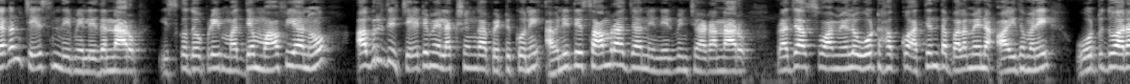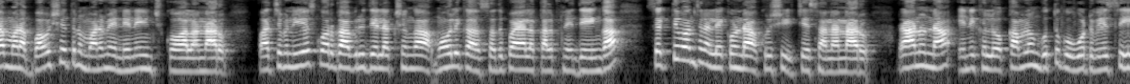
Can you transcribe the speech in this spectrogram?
జగన్ చేసిందేమీ లేదన్నారు. ఇసుక దోపిడీ మద్యం మాఫియాను అభివృద్ధి చేయటమే లక్ష్యంగా పెట్టుకుని అవినీతి సామ్రాజ్యాన్ని నిర్మించాడన్నారు. ప్రజాస్వామ్యంలో ఓటు హక్కు అత్యంత బలమైన ఆయుధమని ఓటు ద్వారా మన భవిష్యత్తును మనమే నిర్ణయించుకోవాలన్నారు. పశ్చిమ నియోజకవర్గ అభివృద్ధి లక్ష్యంగా మౌలిక సదుపాయాల కల్పనే ధ్యేయంగా శక్తివంచన లేకుండా కృషి చేశానన్నారు. రానున్న ఎన్నికల్లో కమలం గుర్తుకు ఓటు వేసి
